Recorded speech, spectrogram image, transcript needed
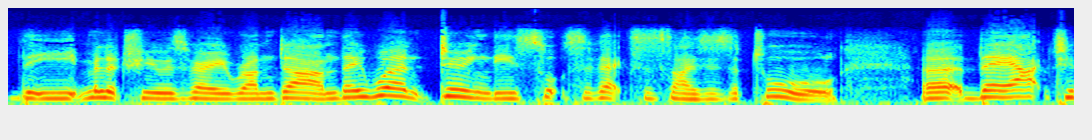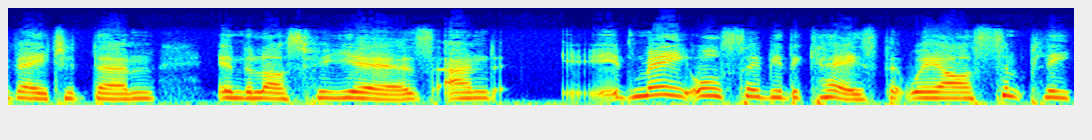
the military was very run down, they weren't doing these sorts of exercises at all. Uh, they activated them in the last few years, and it may also be the case that we are simply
